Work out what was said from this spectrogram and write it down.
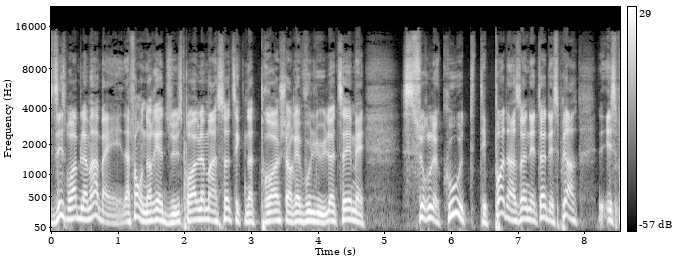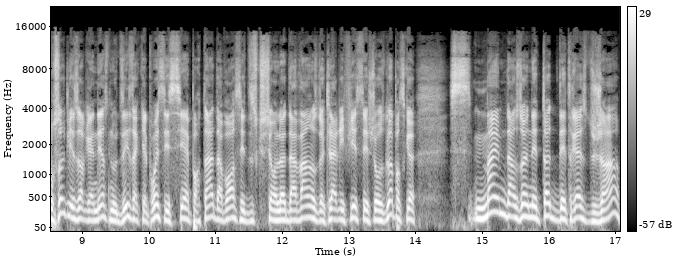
se disent probablement, ben, la on aurait dû. C'est probablement ça, que notre proche aurait voulu, là, tu sais, mais sur le coup, t'es pas dans un état d'esprit. Et c'est pour ça que les organismes nous disent à quel point c'est si important d'avoir ces discussions-là d'avance, de clarifier ces choses-là, parce que même dans un état de détresse du genre,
